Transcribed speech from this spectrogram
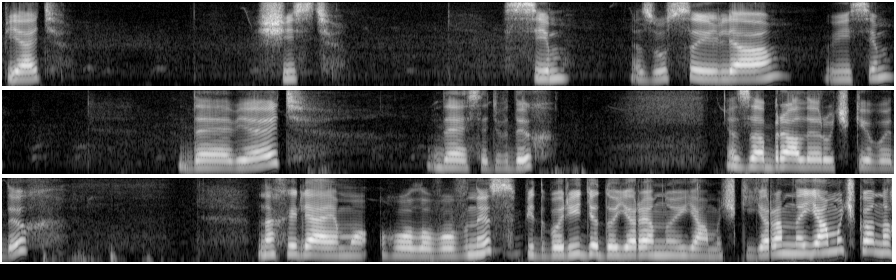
П'ять. Шість. Сім. Зусилля. Вісім. Дев'ять. Десять. Вдих. Забрали ручки видих. Нахиляємо голову вниз, підборіддя до яремної ямочки. Яремна ямочка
